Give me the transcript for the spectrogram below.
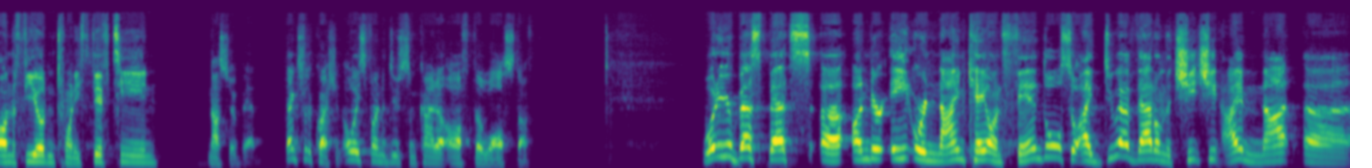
on the field in 2015. Not so bad. Thanks for the question. Always fun to do some kind of off the wall stuff. What are your best bets uh, under eight or nine K on FanDuel? So I do have that on the cheat sheet. I am not uh,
